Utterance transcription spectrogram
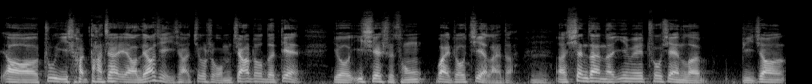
要注意一下，大家也要了解一下，就是我们加州的电有一些是从外州借来的。嗯。呃，现在呢，因为出现了比较。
